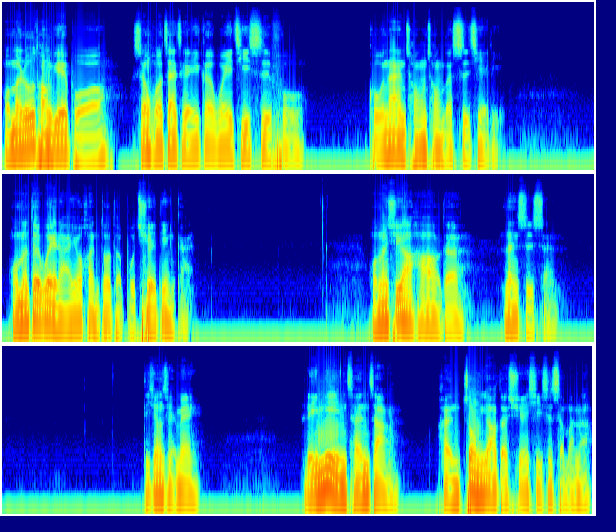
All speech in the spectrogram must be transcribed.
我们如同约伯，生活在这一个危机四伏、苦难重重的世界里。我们对未来有很多的不确定感，我们需要好好的认识神。弟兄姐妹，灵命成长很重要的学习是什么呢？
